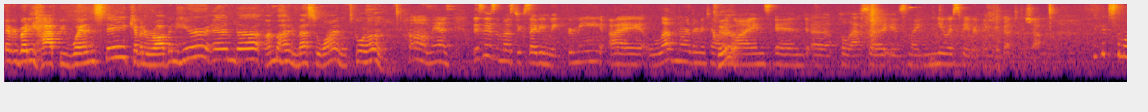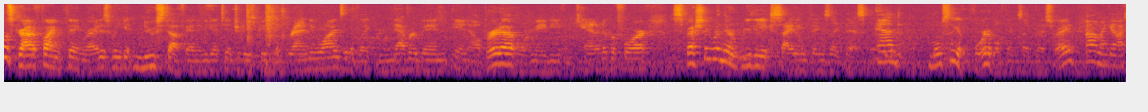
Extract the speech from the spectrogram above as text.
everybody, happy Wednesday. Kevin and Robin here, and uh, I'm behind a mess of wine. What's going on? Oh man, this is the most exciting week for me. I love Northern Italian Good. wines, and uh, Pelassa is my newest favorite thing we've got to the shop. I think it's the most gratifying thing, right? Is when you get new stuff in and you get to introduce people to brand new wines that have like never been in Alberta or maybe even Canada before, especially when they're really exciting things like this and mostly affordable things like this, right? Oh my gosh,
